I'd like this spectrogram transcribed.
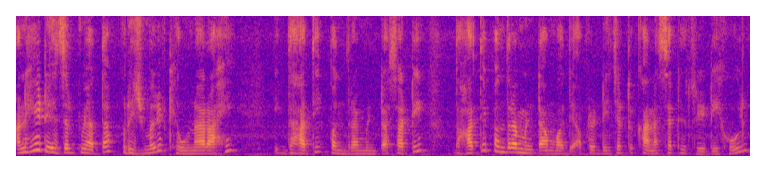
आणि हे डेझर्ट मी आता फ्रीजमध्ये ठेवणार आहे. एक दहा ते पंधरा मिनटासाठी. दहा ते पंधरा मिनटामध्ये आपलं डेझर्ट खाण्यासाठी रेडी होईल.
